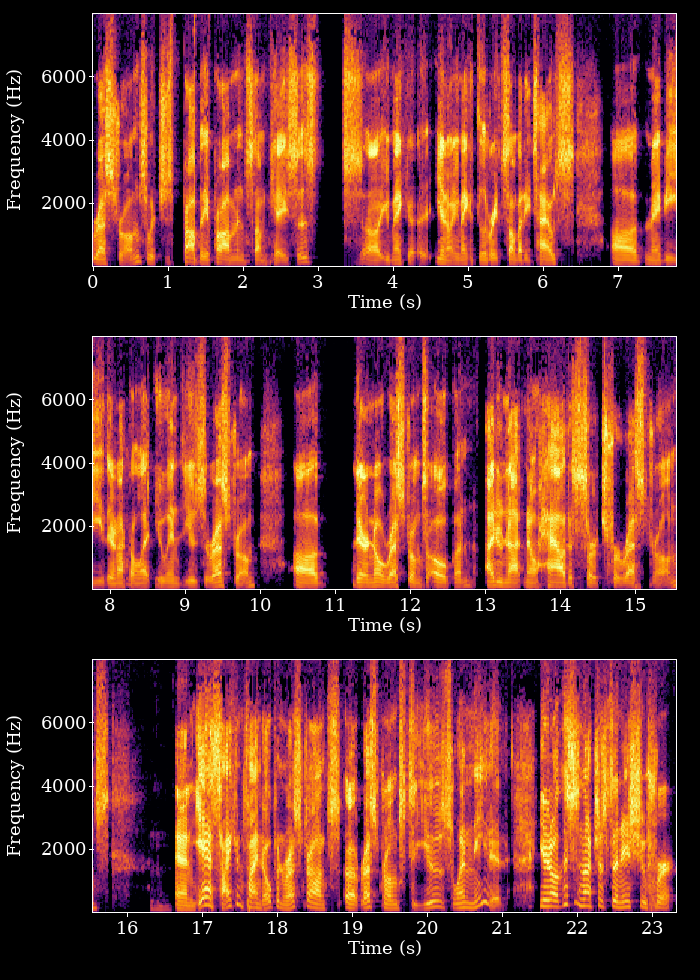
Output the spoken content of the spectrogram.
restrooms, which is probably a problem in some cases. Uh, you make a you know you make a delivery at somebody's house. Uh, maybe they're not going to let you in to use the restroom. Uh, there are no restrooms open. I do not know how to search for restrooms. Mm-hmm. And yes, I can find open restaurants, uh, restrooms to use when needed. You know, this is not just an issue for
